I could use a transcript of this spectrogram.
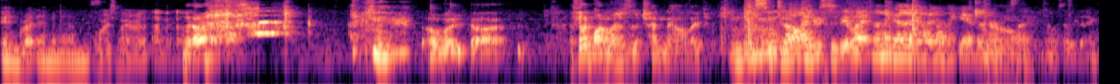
And red M&Ms. Where's my red M&M? oh my god. I feel like bottom lashes is a trend now. Like, this Mhm. No, I used to be like, oh my god, now I don't like it. But now No. like, no, it's everything.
